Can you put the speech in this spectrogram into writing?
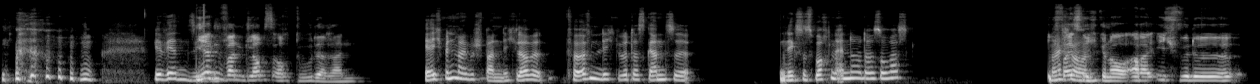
wir werden sehen. Irgendwann glaubst auch du daran. Ja, ich bin mal gespannt. Ich glaube, veröffentlicht wird das Ganze nächstes Wochenende oder sowas. Mal ich schauen. weiß nicht genau, aber ich würde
